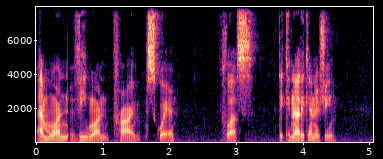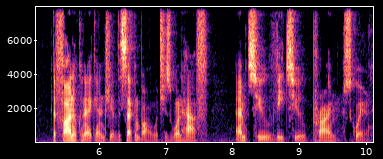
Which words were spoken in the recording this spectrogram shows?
m1 v1 prime squared, plus the kinetic energy, the final kinetic energy of the second ball, which is 1 half m2 v2 prime squared.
